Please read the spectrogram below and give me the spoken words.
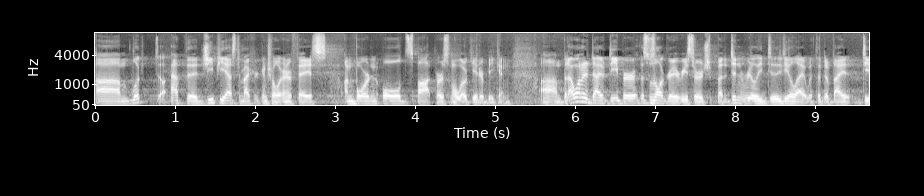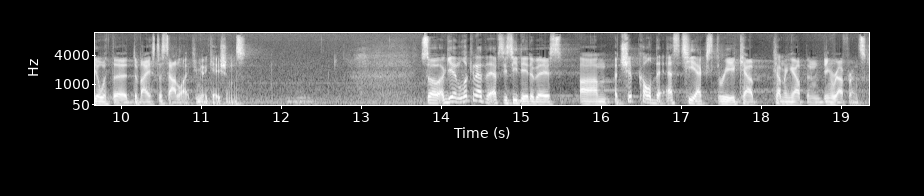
um, looked at the GPS to microcontroller interface on board an old Spot personal locator beacon. Um, but I wanted to dive deeper. This was all great research, but it didn't really deal with the, deal with the device to satellite communications. So again, looking at the FCC database, um, a chip called the STX3 kept coming up and being referenced.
